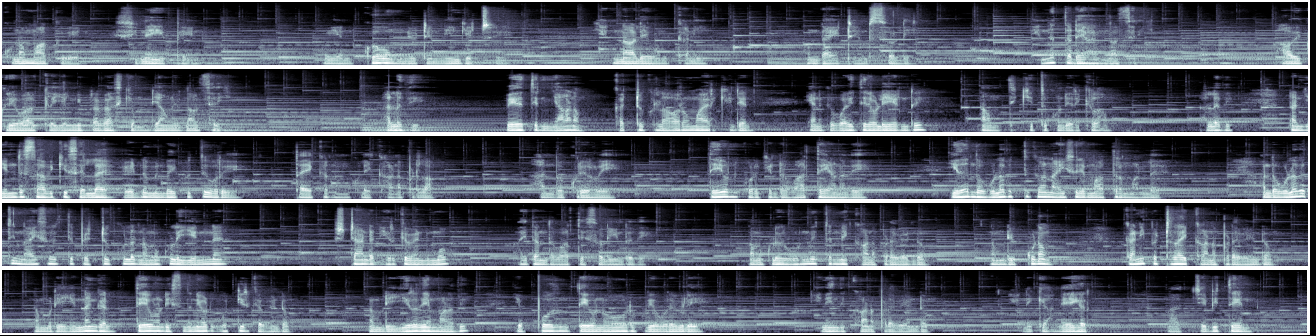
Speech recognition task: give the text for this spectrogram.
குணமாக்குவேன் சிநேகிப்பேன். என் கோபம் முன்னிட்டு நீங்கிற்று என்னாலே உன் கனி உண்டாயிற்று என்று சொல்லி. என்ன தடையாக இருந்தாலும் சரி ஆவிக்குரிய வாழ்க்கையில் எளிமை பிரகாசிக்க முடியாமல் இருந்தாலும் சரி அல்லது வேதத்தின் ஞானம் கற்றுக்கொள்ள ஆர்வமாக இருக்கின்றேன் எனக்கு வழி தெரியவில்லை என்று நாம் திக்கித்து கொண்டிருக்கலாம். அல்லது நான் எந்த சாவிக்கு செல்ல வேண்டும் என்பதை குறித்து ஒரு தயக்கம் நமக்குள்ளே காணப்படலாம். அன்புக்குரியவர்களே தேவன் கொடுக்கின்ற வார்த்தையானது இது அந்த உலகத்துக்கான ஐஸ்வர்யம் மாத்திரம் அல்ல. அந்த உலகத்தின் ஐஸ்வர்யத்தை பெற்றுக்கொள்ள நமக்குள்ளே என்ன ஸ்டாண்டர்ட் இருக்க வேண்டுமோ அதைத்தான் அந்த வார்த்தை சொல்கின்றது. நமக்குள்ளே ஒரு உண்மைத்தன்மை காணப்பட வேண்டும். நம்முடைய குணம் கனி பெற்றதாய் காணப்பட வேண்டும். நம்முடைய எண்ணங்கள் தேவனுடைய சிந்தனையோடு ஒட்டியிருக்க வேண்டும். நம்முடைய இருதயமானது எப்போதும் தேவனோடு கூடிய உறவிலே இணைந்து காணப்பட வேண்டும். இன்றைக்கி அநேகர் நான் ஜெபித்தேன்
